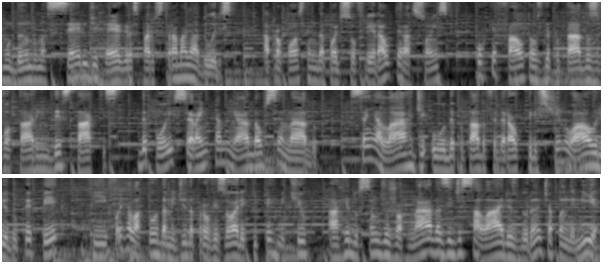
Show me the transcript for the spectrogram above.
mudando uma série de regras para os trabalhadores. A proposta ainda pode sofrer alterações porque falta aos deputados votarem destaques. Depois será encaminhada ao Senado. Sem alarde, o deputado federal Cristino Áureo, do PP, que foi relator da medida provisória que permitiu a redução de jornadas e de salários durante a pandemia,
